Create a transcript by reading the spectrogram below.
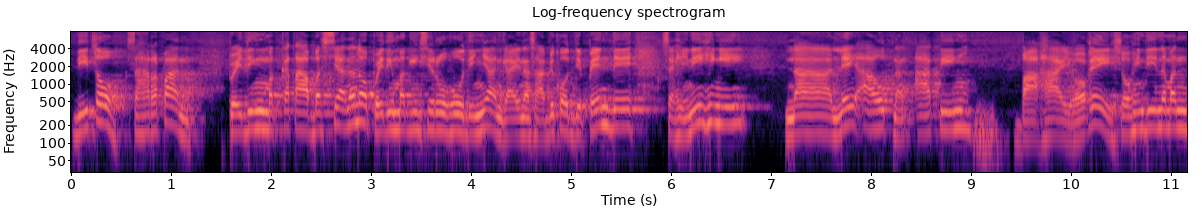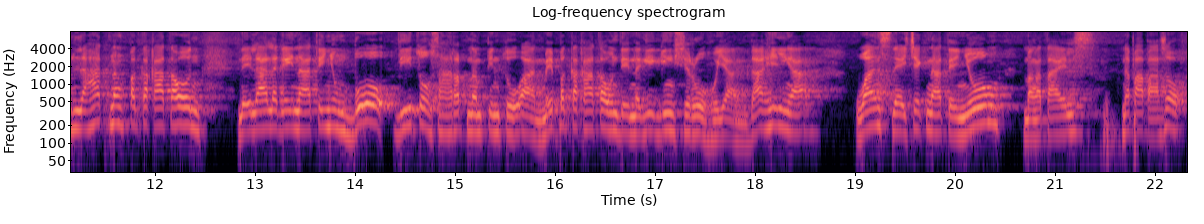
dito sa harapan. Pwedeng magkatabas yan, ano? Pwedeng maging siruho din yan. Gaya ng sabi ko, depende sa hinihingi na layout ng ating bahay. Okay, so hindi naman lahat ng pagkakataon na ilalagay natin yung buo dito sa harap ng pintuan. May pagkakataon din nagiging siruho yan. Dahil nga, once na i-check natin yung mga tiles na papasok.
